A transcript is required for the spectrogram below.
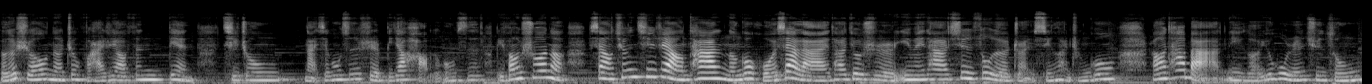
有的时候呢，政府还是要分辨其中哪些公司是比较好的公司。比方说呢，像驱蚊期这样，它能够活下来，它就是因为它迅速的转型很成功，然后它把那个用户人群从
